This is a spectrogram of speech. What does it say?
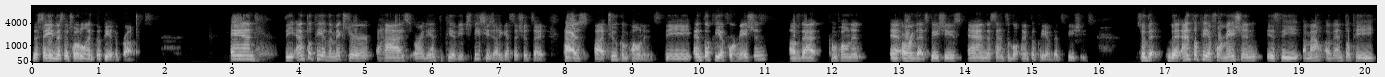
the same as the total enthalpy of the products. And the enthalpy of the mixture has, or the enthalpy of each species, I guess I should say, has uh, two components. The enthalpy of formation of that component eh, or of that species and the sensible enthalpy of that species. So the, the enthalpy of formation is the amount of enthalpy,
